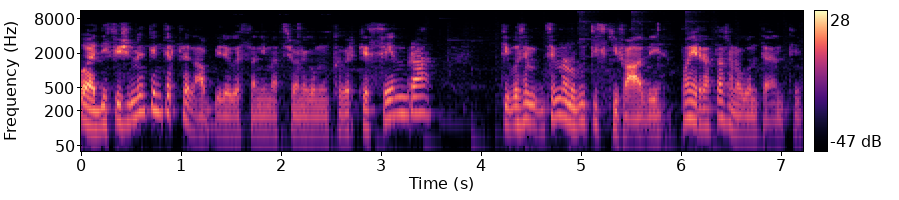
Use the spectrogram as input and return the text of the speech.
Oh, è difficilmente interpretabile questa animazione comunque, perché sembra... Tipo, sem sembrano tutti schifati, poi in realtà sono contenti.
